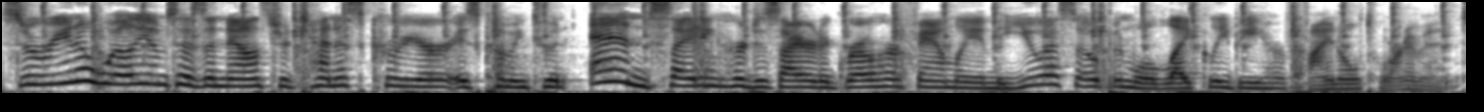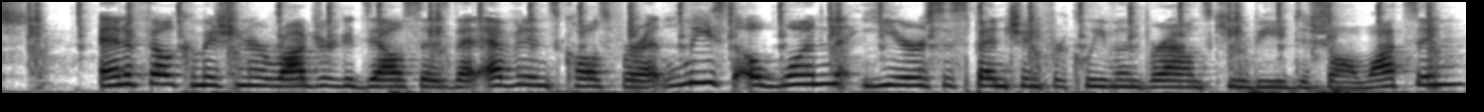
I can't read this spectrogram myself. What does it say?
Serena Williams has announced her tennis career is coming to an end, citing her desire to grow her family, and the U.S. Open will likely be her final tournament. NFL Commissioner Roger Goodell says that evidence calls for at least a one-year suspension for Cleveland Browns QB Deshaun Watson.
